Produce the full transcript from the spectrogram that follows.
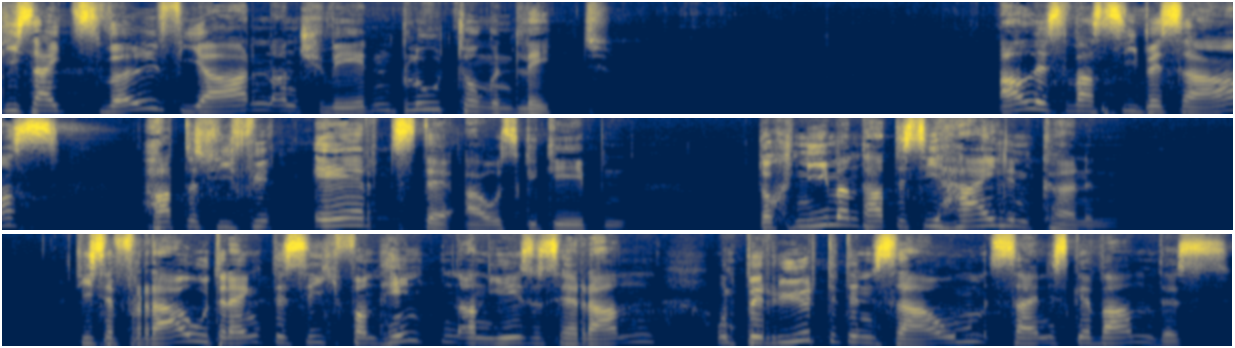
die seit zwölf Jahren an schweren Blutungen litt. Alles, was sie besaß, hatte sie für Ärzte ausgegeben, doch niemand hatte sie heilen können. Diese Frau drängte sich von hinten an Jesus heran und berührte den Saum seines Gewandes.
